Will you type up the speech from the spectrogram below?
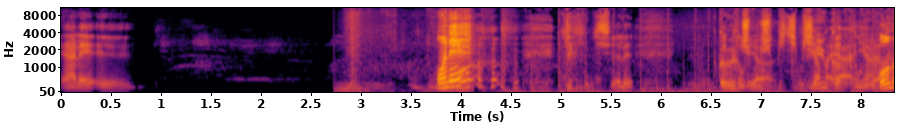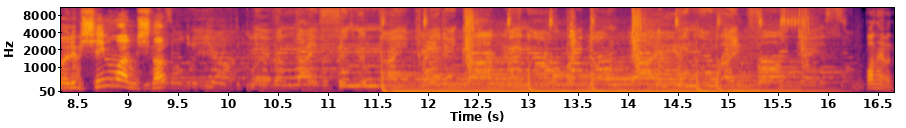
e, yani e, O ne? şöyle Ölçmüş, biçmiş ama Büyük ya, akıl ya. Oğlum öyle bir şey mi varmış lan? One heaven.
